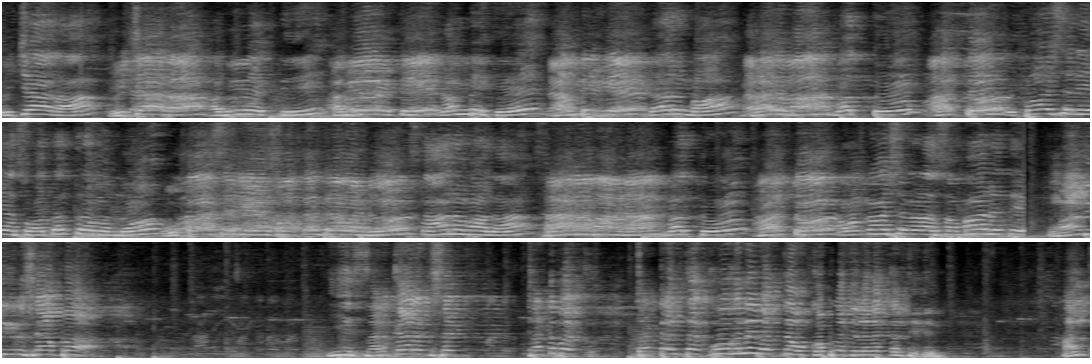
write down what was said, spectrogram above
ವಿಚಾರ ವಿಚಾರ ಅಭಿವ್ಯಕ್ತಿ ಅಭಿವ್ಯಕ್ತಿ ನಂಬಿಕೆ ನಂಬಿಕೆ ಧರ್ಮ ಧರ್ಮ ಮತ್ತು ಮತ್ತು ಉಪಾಸನೆಯ ಸ್ವಾತಂತ್ರ್ಯವನ್ನು ಉಪಾಸನೆಯ ಸ್ವಾತಂತ್ರ್ಯವನ್ನು ಸ್ಥಾನಮಾನ ಸ್ಥಾನಮಾನ ಮತ್ತು ಮತ್ತು ಅವಕಾಶಗಳ ಸಮಾನತೆ. ಮಾದಿಗರ ಶಾಪ. ಈ ಸರ್ಕಾರದ ತಟ್ಟಬೇಕು. ತಟ್ಟಂತ ಕೂಗನೇ ಇವತ್ತು ನಾವು ಕೊಪ್ಪಳ ಜಿಲ್ಲೆದಾಗ ಕಲ್ತಿದ್ದೀವಿ. ಅಂತ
